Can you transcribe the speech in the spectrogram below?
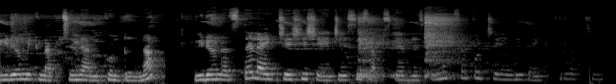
వీడియో మీకు నచ్చింది అనుకుంటున్నా. వీడియో నచ్చితే లైక్ చేసి షేర్ చేసి సబ్స్క్రైబ్ చేసుకుని సపోర్ట్ చేయండి. థ్యాంక్ యూ ఫర్ వాచింగ్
